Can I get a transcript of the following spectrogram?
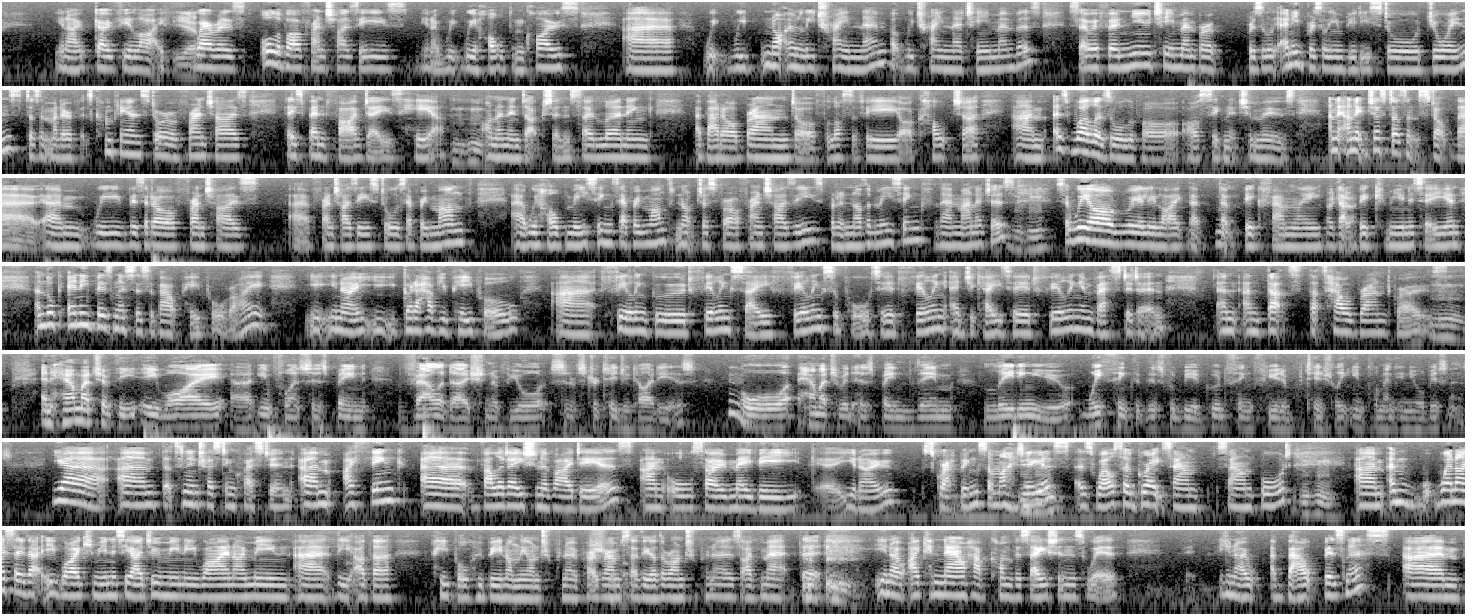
you know go for your life Yep. whereas all of our franchisees you know we, we hold them close uh, we, we not only train them but we train their team members so if a new team member at Brazil, any Brazilian beauty store joins, doesn't matter if it's company owned store or franchise, they spend five days here on an induction. So learning about our brand, our philosophy, our culture, um, as well as all of our, our signature moves. And, and it just doesn't stop there. Um, we visit our franchise uh, franchisee stores every month. Uh, we hold meetings every month, not just for our franchisees, but another meeting for their managers. Mm-hmm. So we are really like that, that big family, Okay. that big community. And, and look, any business is about people, right? You, you know, you, you've got to have your people uh, feeling good, feeling safe, feeling supported, feeling educated, feeling invested in. And, and that's that's how a brand grows. Mm. And how much of the EY uh, influence has been validation of your sort of strategic ideas, Hmm. or how much of it has been them leading you? We think that this would be a good thing for you to potentially implement in your business. Yeah, um, that's an interesting question. Um, I think uh, validation of ideas and also maybe, uh, you know, scrapping some ideas as well. So great sound soundboard. Um, and w- when I say that EY community, I do mean EY and I mean uh, the other people who've been on the entrepreneur program. Sure. So the other entrepreneurs I've met that, you know, I can now have conversations with, you know, about business. Um,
